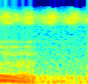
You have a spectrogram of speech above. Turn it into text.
Mm.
